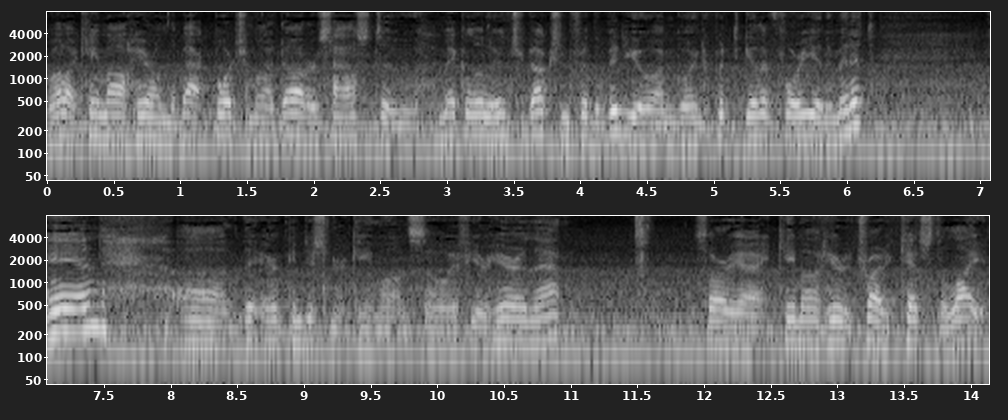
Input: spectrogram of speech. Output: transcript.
Well, I came out here on the back porch of my daughter's house to make a little introduction for the video I'm going to put together for you in a minute. And uh, the air conditioner came on, so if you're hearing that, sorry I came out here to try to catch the light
